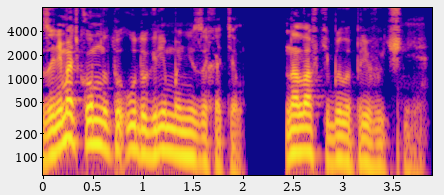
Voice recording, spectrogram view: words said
Занимать комнату Удо Гримма не захотел. На лавке было привычнее.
